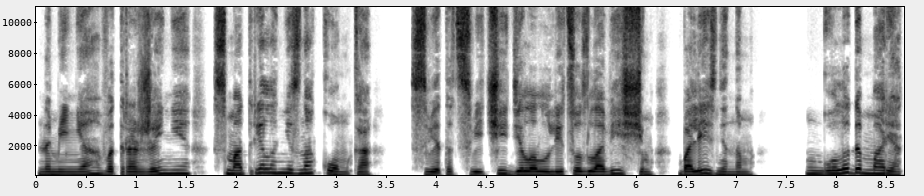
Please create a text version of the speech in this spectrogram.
на меня в отражении смотрела незнакомка. Свет от свечи делал лицо зловещим, болезненным. «Голодом морят?»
